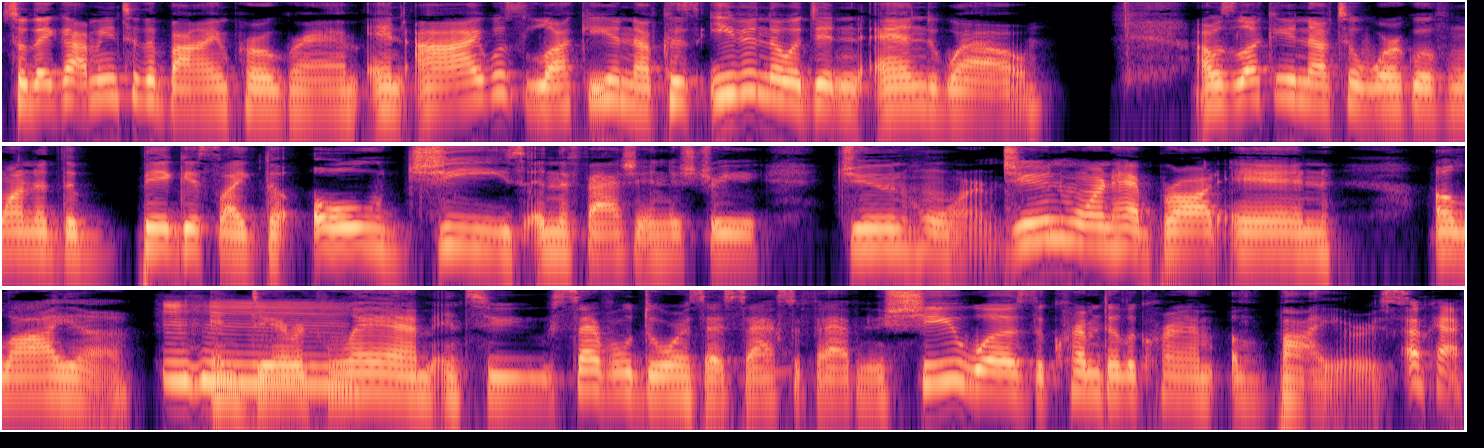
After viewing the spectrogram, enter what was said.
So they got me into the buying program and I was lucky enough because even though it didn't end well, I was lucky enough to work with one of the biggest, like the OGs in the fashion industry, June Horn. June Horn had brought in Alaïa Mm-hmm. and Derek Lam into several doors at Saks Fifth Avenue. She was the creme de la creme of buyers. Okay.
